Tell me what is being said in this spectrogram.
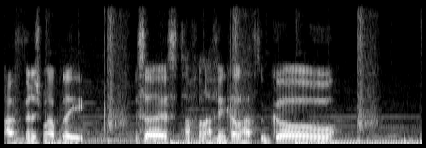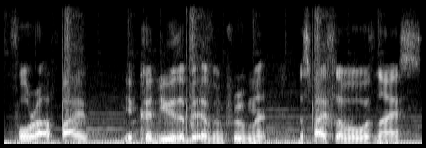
I finished my plate. It's a, it's a tough one. I think I'll have to go four out of five. It could use a bit of improvement. The spice level was nice.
